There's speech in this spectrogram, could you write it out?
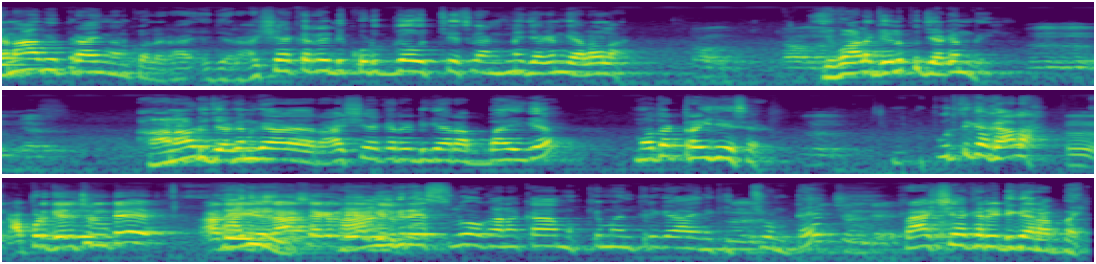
జనాభిప్రాయం అనుకోలే రా రాజశేఖర రెడ్డి కొడుకుగా వచ్చేసి వెంటనే జగన్ గెలవలా. ఇవాళ గెలుపు జగన్ది. ఆనాడు జగన్గా రాజశేఖర రెడ్డి గారి అబ్బాయిగా మొదట ట్రై చేశాడు. పూర్తిగా కాల అప్పుడు గెలిచుంటే గారి గెలుపు. కాంగ్రెస్లో గనక ముఖ్యమంత్రిగా ఆయనకి ఇచ్చుంటే ఇచ్చుంటే. రాజశేఖర రెడ్డి గారి అబ్బాయి.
